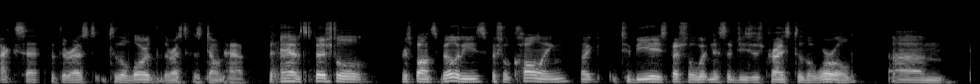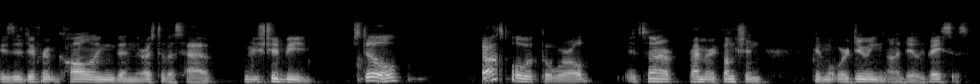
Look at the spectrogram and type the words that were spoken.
access that the rest to the Lord that the rest of us don't have. They have special responsibilities, special calling, like to be a special witness of Jesus Christ to the world, um, is a different calling than the rest of us have. We should be still gospel with the world. It's not our primary function in what we're doing on a daily basis.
